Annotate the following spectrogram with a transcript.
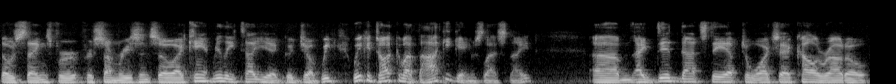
those things for, for some reason. So I can't really tell you a good joke. We we could talk about the hockey games last night. Um, I did not stay up to watch that Colorado.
